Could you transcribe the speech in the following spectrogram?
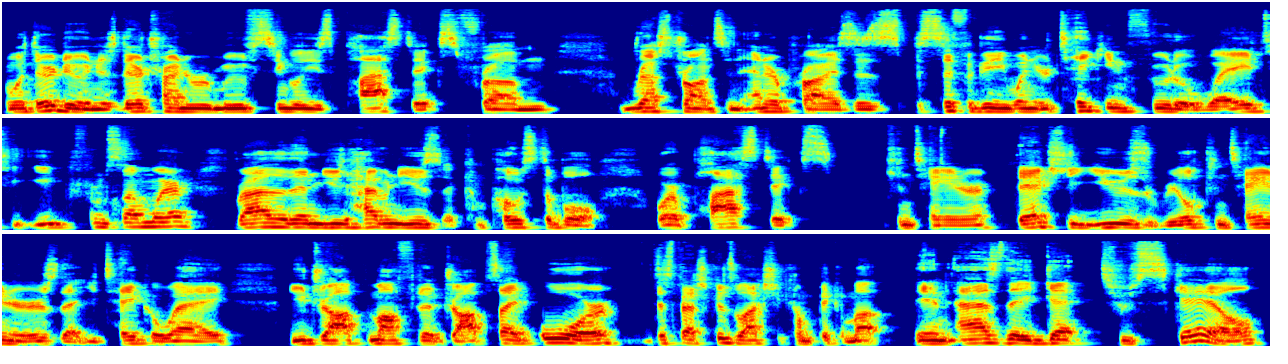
what they're doing is they're trying to remove single use plastics from restaurants and enterprises, specifically when you're taking food away to eat from somewhere, rather than you having to use a compostable or a plastics container. They actually use real containers that you take away, you drop them off at a drop site, or dispatch goods will actually come pick them up. And as they get to scale,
